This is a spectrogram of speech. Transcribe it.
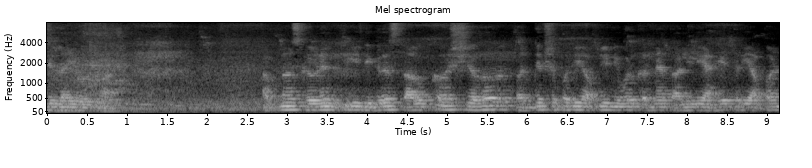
जिल्हा यवतमाळ. आपणास कळण्यात की दिग्रस तालुका शहर अध्यक्षपदी आपली निवड करण्यात आलेली आहे तरी आपण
